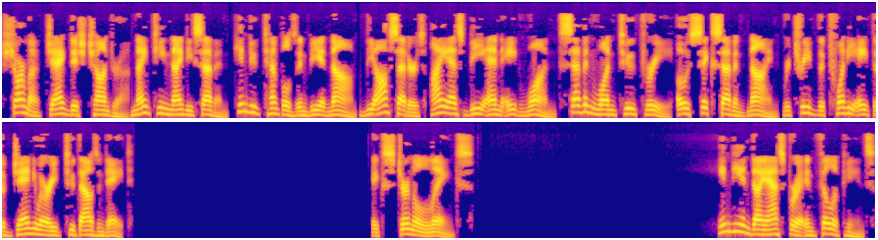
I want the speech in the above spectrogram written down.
Sharma, Jagdish Chandra 1997, Hindu Temples in Vietnam, The Offsetters, ISBN 81-7123-067-9, retrieved 28 January 2008. External links Indian diaspora in Philippines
